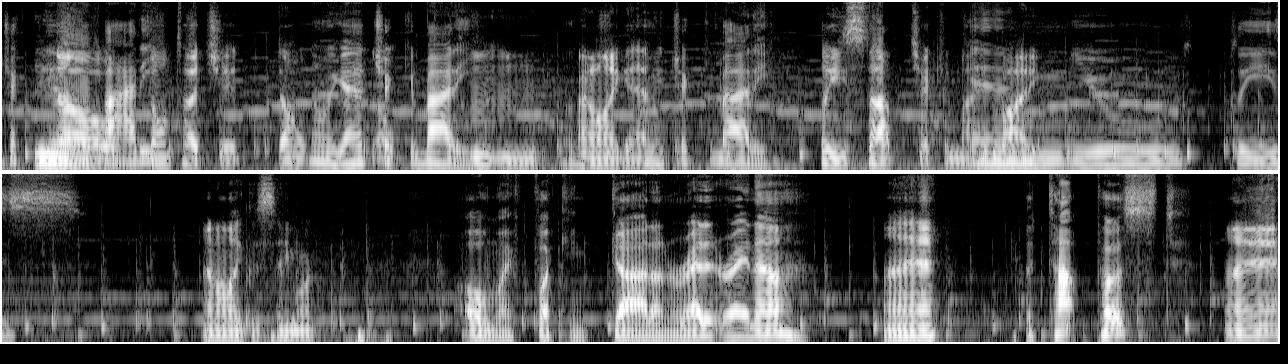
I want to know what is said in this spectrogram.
check your No, body. don't touch it. Don't. No, we gotta no. check your body. Mm-mm. I don't like it. Let that. me check your body. Please stop checking my Can body. you please? I don't like this anymore. Oh my fucking god! On Reddit right now, Uh-huh. the top post: huh. Uh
